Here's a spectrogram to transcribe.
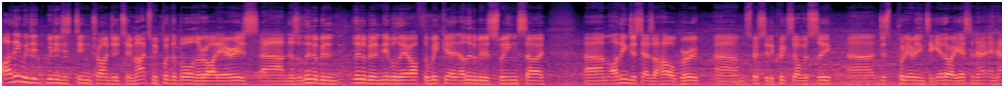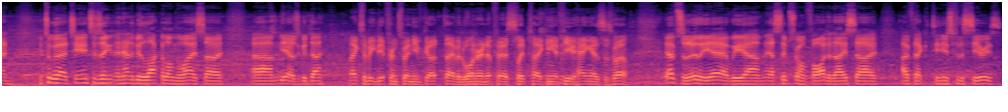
I think we did. We didn't just didn't try and do too much. We put the ball in the right areas. Um, there's a little bit, of, little bit of nibble there off the wicket, a little bit of swing. So um, I think just as a whole group, um, especially the quicks, obviously, uh, just put everything together, I guess, and, and had we took our chances and, and, had a bit of luck along the way. So um, yeah, it was a good day. Makes a big difference when you've got David Warner in at first slip taking a few hangers as well. Absolutely, yeah. We um, our slips are on fire today, so hope that continues for the series.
